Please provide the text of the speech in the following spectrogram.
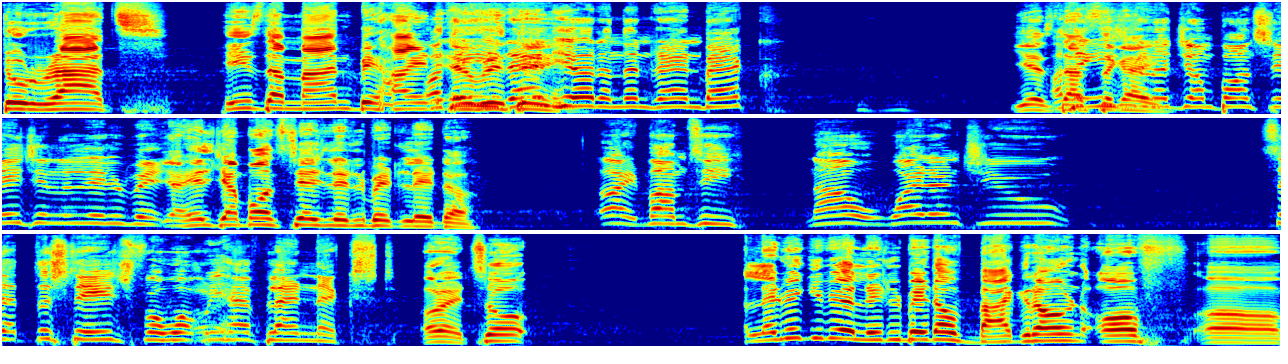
to Rats. He's the man behind I think he ran here and then ran back. Yes, I that's the he's going to jump on stage in a little bit. Yeah, he'll jump on stage a little bit later. All right, Vamsi. Now, why don't you set the stage for what we have planned next? All right, so let me give you a little bit of background of uh,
